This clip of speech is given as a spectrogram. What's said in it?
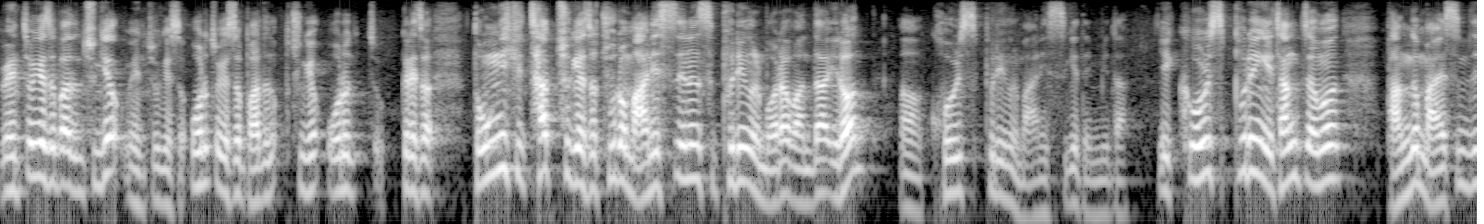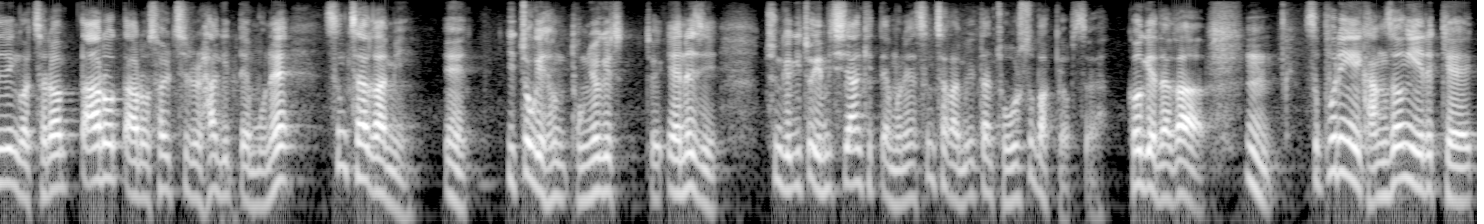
왼쪽에서 받은 충격 왼쪽에서 오른쪽에서 받은 충격 오른쪽. 그래서 독립식 차축에서 주로 많이 쓰는 스프링을 뭐라고 한다? 이런 어, 콜 스프링을 많이 쓰게 됩니다. 이 콜 스프링의 장점은 방금 말씀드린 것처럼 따로따로 설치를 하기 때문에 승차감이 예, 이쪽에 형- 동력의 저- 에너지 충격 이 쪽에 미치지 않기 때문에 승차감이 일단 좋을 수밖에 없어요. 거기에다가 음, 스프링의 강성이 이렇게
